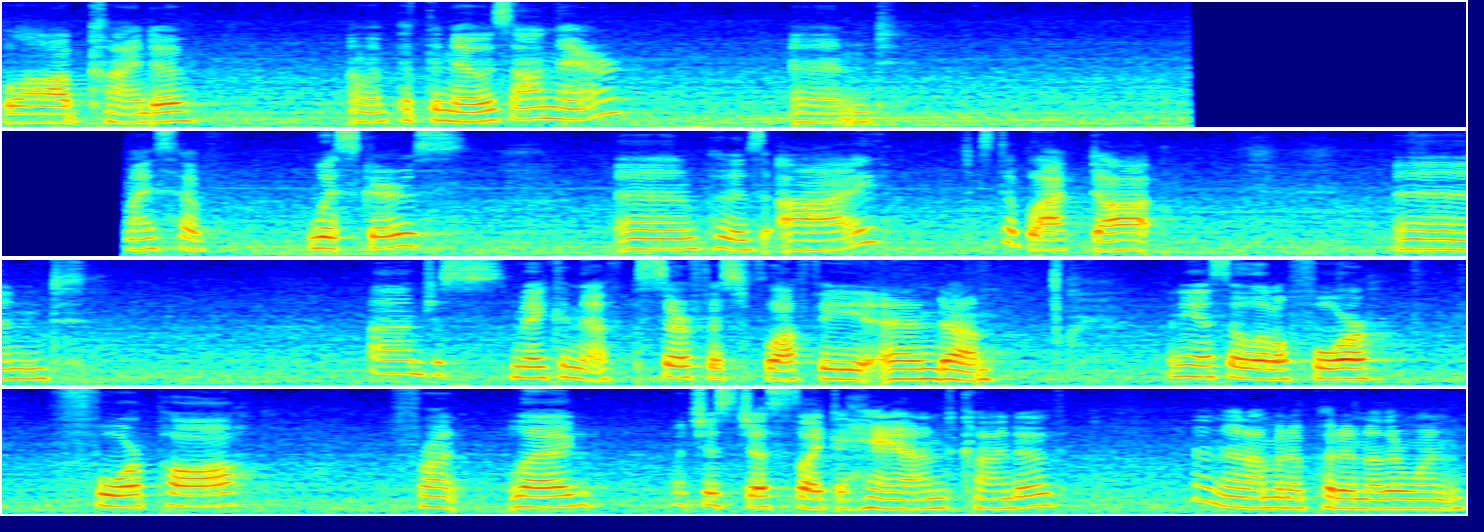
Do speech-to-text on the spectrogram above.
blob kind of. I'm going to put the nose on there and mice have whiskers and put his eye just a black dot and I'm just making the surface fluffy and um, and he has a little four four paw front leg which is just like a hand kind of and then I'm going to put another one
